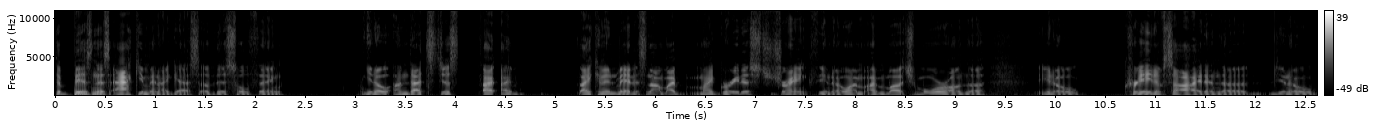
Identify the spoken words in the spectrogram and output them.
the business acumen, I guess, of this whole thing. You know, I'm that's just I, I I can admit it's not my my greatest strength. You know, I'm I'm much more on the, you know, creative side and the you know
